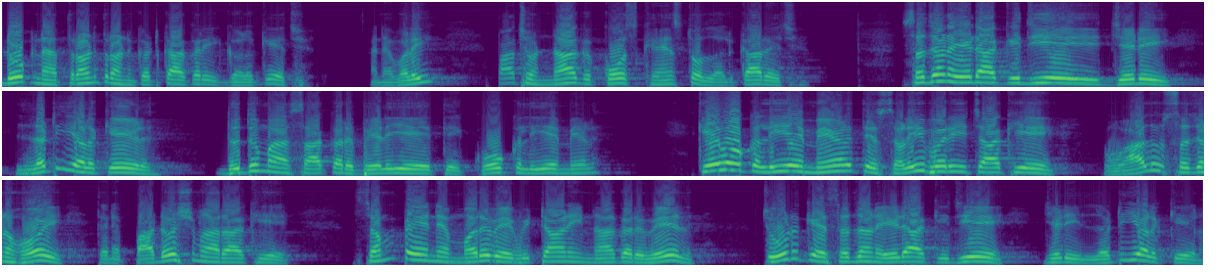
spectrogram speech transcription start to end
ડોકના ત્રણ ત્રણ કટકા કરી ગળકે છે. અને વળી પાછો નાગ કોષ ખેંચતો લલકારે છે. સજણ એડા કીજીએ જેડી લટિયળ કેળ, દૂધમાં સાકર ભેળીએ તે કોક લીએ મેળ. કેવોક લીએ મેળ તે સળી ભરી ચાખીએ, વાલું સજણ હોય તેને પાડોશમાં રાખીએ. સંપે ને મરવે વિટાણી નાગર વેલ, ચૂડ કે સજણ એડા કીજીએ જેડી લટિયળ કેળ.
